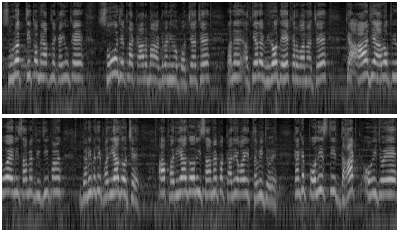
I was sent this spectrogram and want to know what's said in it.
સુરતથી તો મેં આપને કહ્યું કે સો જેટલા કારમાં અગ્રણીઓ પહોંચ્યા છે અને અત્યારે વિરોધ એ કરવાના છે કે આ જે આરોપી હોય એની સામે બીજી પણ ઘણી બધી ફરિયાદો છે. આ ફરિયાદોની સામે પણ કાર્યવાહી થવી જોઈએ. કારણ કે પોલીસની ધાક હોવી જોઈએ,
